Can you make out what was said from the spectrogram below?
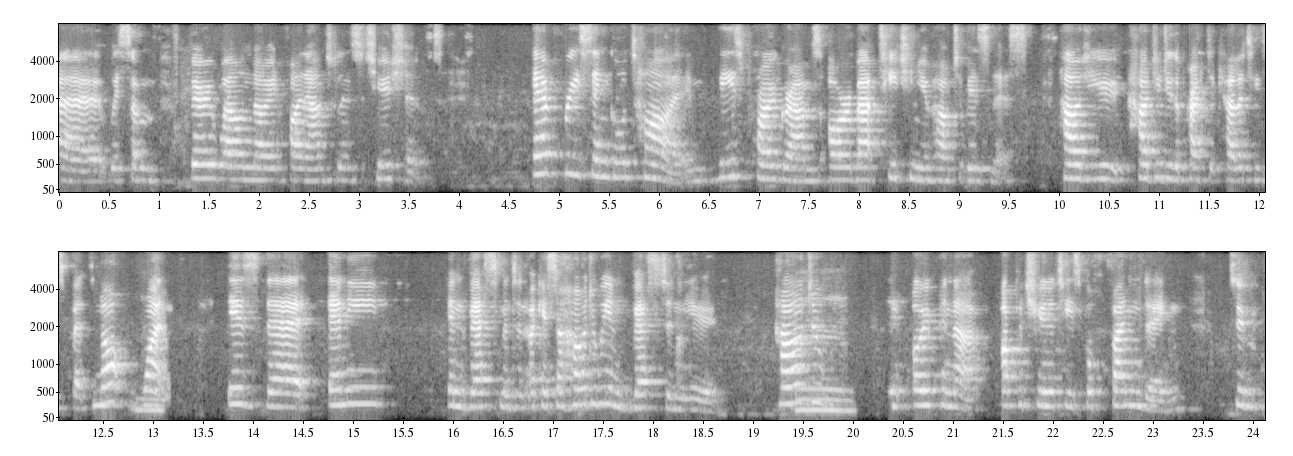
uh, with some very well known financial institutions. every single time these programs are about teaching you how to business how do you how do you do the practicalities but not mm-hmm. one is there any investment in okay so how do we invest in you how do mm. we open up opportunities for funding to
